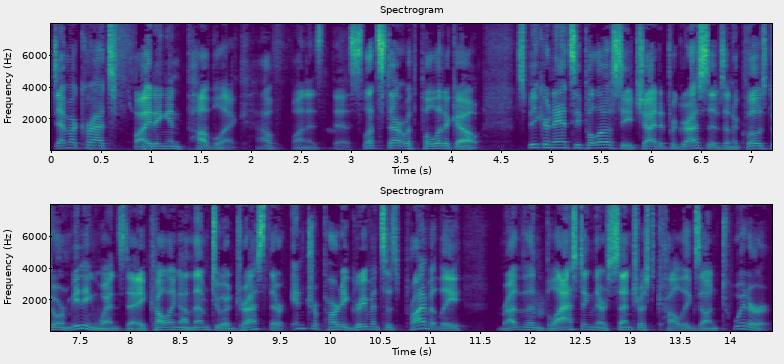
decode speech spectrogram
Democrats fighting in public. How fun is this? Let's start with Politico. Speaker Nancy Pelosi chided progressives in a closed door meeting Wednesday, calling on them to address their intra party grievances privately rather than blasting their centrist colleagues on Twitter.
